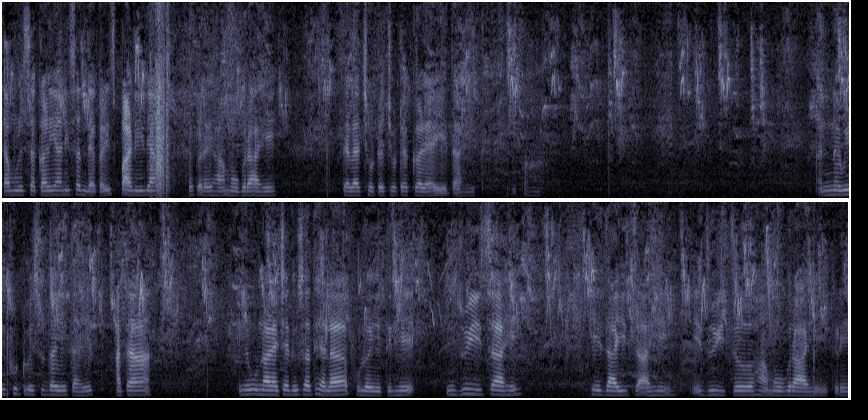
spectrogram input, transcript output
त्यामुळे सकाळी आणि संध्याकाळीच पाणी द्या. आपल्याकडे हा मोगरा आहे. त्याला छोट्या छोट्या कळ्या येत आहेत. आणि नवीन फुटवे सुद्धा येत आहेत. आता हे उन्हाळ्याच्या दिवसात ह्याला फुलं येतील. हे जुईचं आहे. हे जाईचं आहे. हे जुईचं हा मोगरा आहे इकडे.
